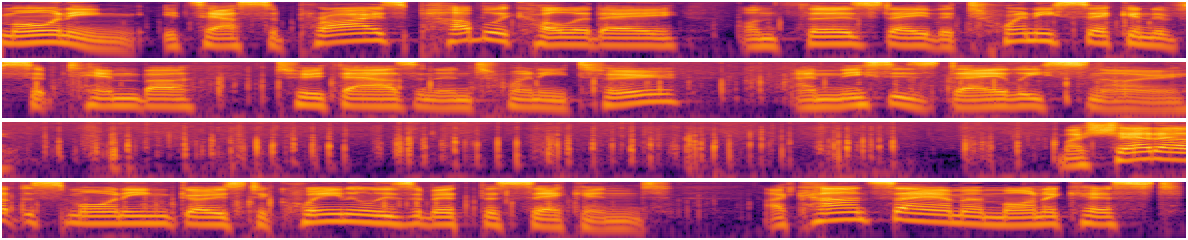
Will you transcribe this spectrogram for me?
morning. It's our surprise public holiday on Thursday, the 22nd of September 2022, and this is Daily Snow. My shout out this morning goes to Queen Elizabeth II. I can't say I'm a monarchist,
